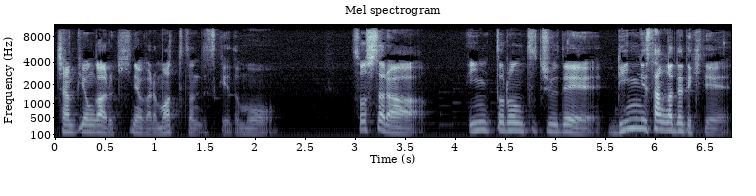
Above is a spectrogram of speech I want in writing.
チャンピオンガール聞きながら待ってたんですけれども。そしたらイントロの途中でリンニさんが出てきて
